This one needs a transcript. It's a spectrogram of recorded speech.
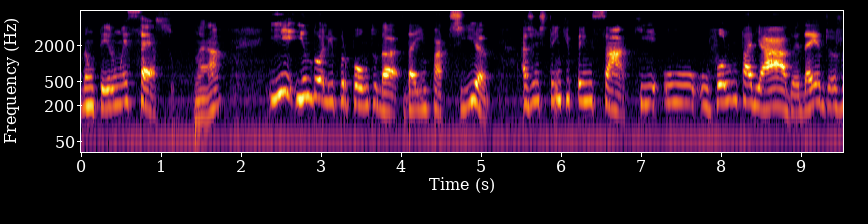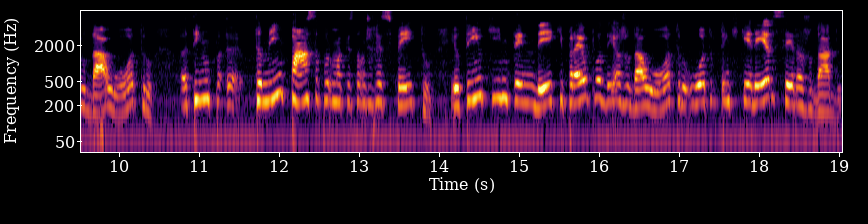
não ter um excesso, né? E indo ali para o ponto da, da empatia, a gente tem que pensar que o, o voluntariado, a ideia de ajudar o outro, eh, tem, eh, também passa por uma questão de respeito. Eu tenho que entender que para eu poder ajudar o outro, o outro tem que querer ser ajudado.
